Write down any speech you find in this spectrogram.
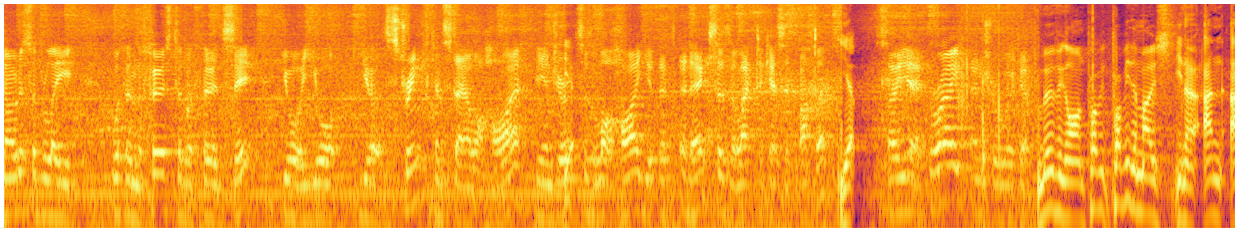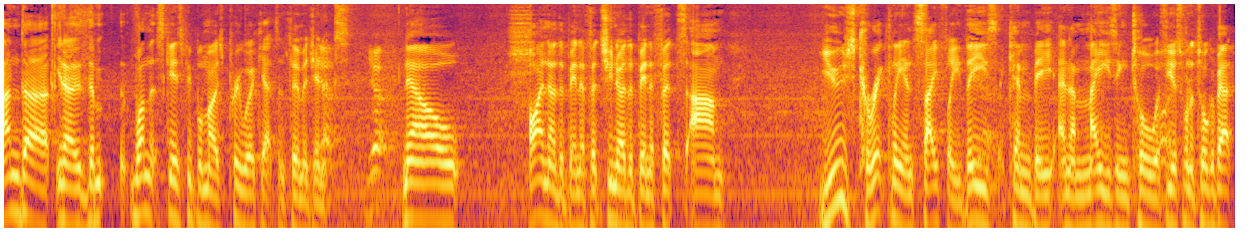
noticeably within the first to the third set, your your your strength can stay a lot higher. The endurance Yep. is a lot higher. You, it, it acts as a lactic acid buffer. Yep. So yeah, great intra workout. Moving on, probably probably the most you know un, under you know the one that scares people most pre-workouts and thermogenics. Yep. Now, I know the benefits. You know the benefits. Um, used correctly and safely, these can be an amazing tool. If you just want to talk about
